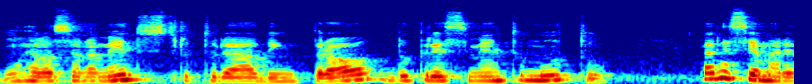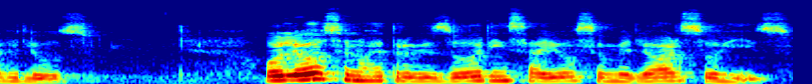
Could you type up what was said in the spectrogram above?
um relacionamento estruturado em prol do crescimento mútuo. Parecia maravilhoso. Olhou-se no retrovisor e ensaiou seu melhor sorriso.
